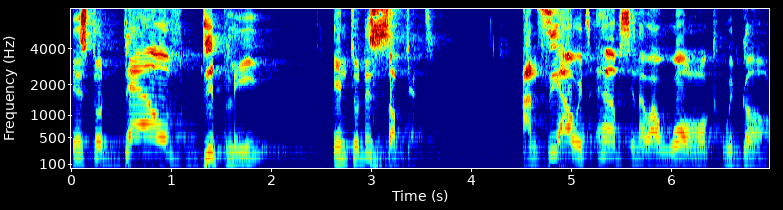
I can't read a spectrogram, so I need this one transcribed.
is to delve deeply into this subject and see how it helps in our walk with God.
